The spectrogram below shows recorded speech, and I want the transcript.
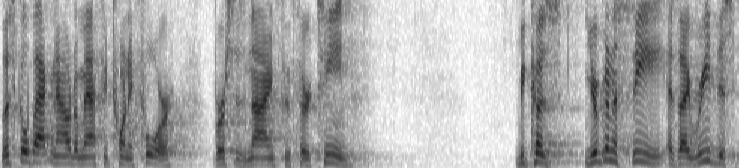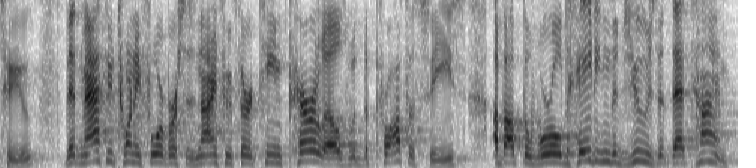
Let's go back now to Matthew 24, verses 9 through 13. Because you're going to see, as I read this to you, that Matthew 24, verses 9 through 13, parallels with the prophecies about the world hating the Jews at that time.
